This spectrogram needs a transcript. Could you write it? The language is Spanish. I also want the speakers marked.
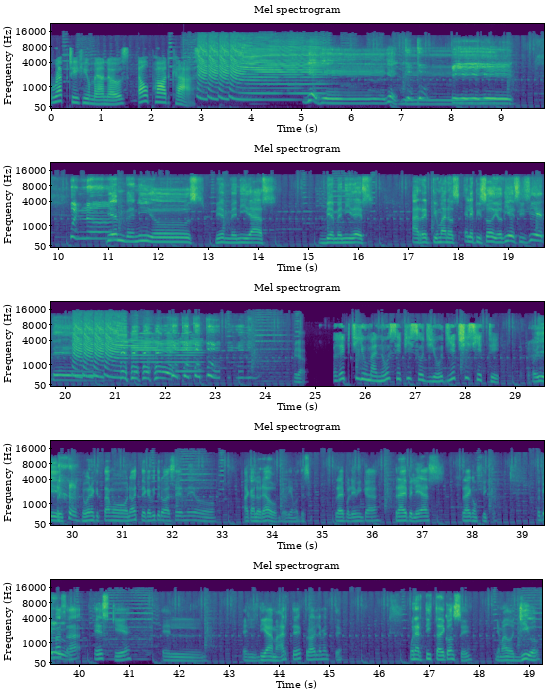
Speaker 1: Reptihumanos, el podcast.
Speaker 2: Yeah, yeah, yeah, yeah.
Speaker 3: Yeah, yeah, yeah, yeah. Bueno.
Speaker 2: Bienvenidos, bienvenidas, bienvenides a Reptihumanos, el episodio 17.
Speaker 3: Pu, pu, pu.
Speaker 2: Mira,
Speaker 4: Reptihumanos episodio 17.
Speaker 2: oye, lo bueno es que estamos, no, este capítulo va a ser medio acalorado, podríamos decir. Trae polémica, trae peleas, trae conflicto. Lo que
Speaker 3: Uh.
Speaker 2: pasa es que el, el día martes, probablemente, un artista de Conce llamado Gigo,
